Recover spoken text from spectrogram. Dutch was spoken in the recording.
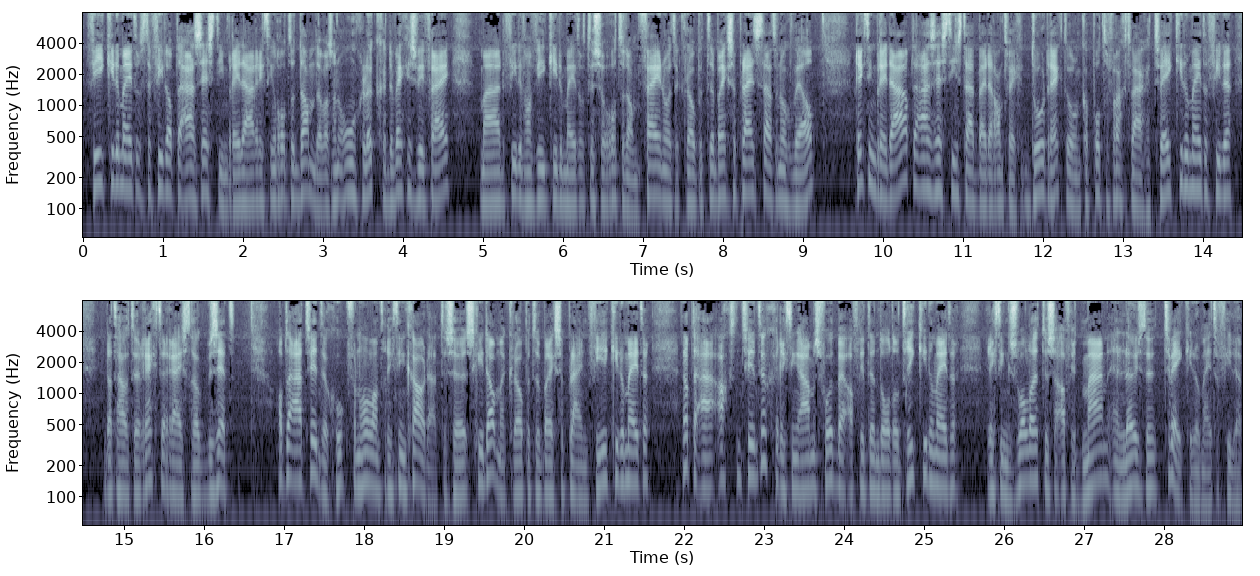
4 kilometer is de file op de A16 Breda richting Rotterdam. Er was een ongeluk. De weg is weer vrij. Maar de file van 4 kilometer tussen Rotterdam, Feyenoord en Knopen Terbrechtseplein staat er nog wel. Richting Breda op de A16 staat bij de randweg Dordrecht door een kapotte vrachtwagen 2 kilometer file. Dat houdt de rechte rijstrook bezet. Op de A20 hoek van Holland richting Gouda tussen Schiedam en Knopen Terbrechtseplein 4 kilometer. En op de A28 richting Amersfoort bij afrit en Dolder 3 kilometer. Richting Zwolle tussen afrit Maan en Leusden 2 kilometer file.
